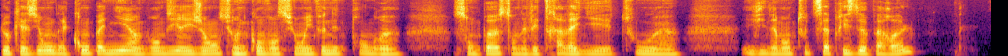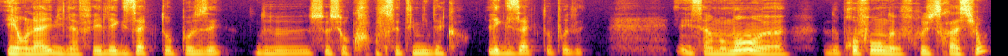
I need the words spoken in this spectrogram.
l'occasion d'accompagner un grand dirigeant sur une convention. Il venait de prendre son poste, on avait travaillé tout, évidemment, toute sa prise de parole. Et en live, il a fait l'exact opposé de ce sur quoi on s'était mis d'accord. L'exact opposé. Et c'est un moment euh, de profonde frustration,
